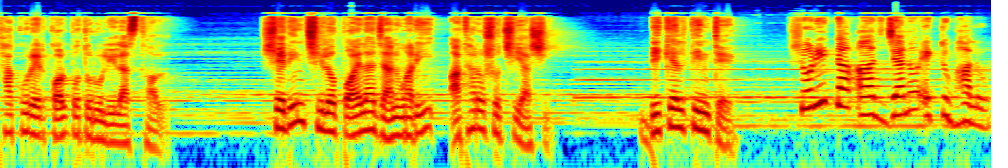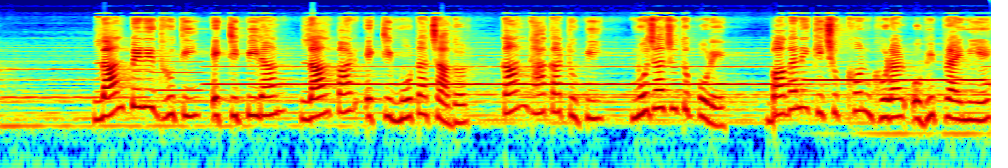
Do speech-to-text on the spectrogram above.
ঠাকুরের কল্পতরু লীলাস্থল। সেদিন ছিল পয়লা জানুয়ারি আঠারোশো ছিয়াশি। বিকেল তিনটে। শরীরটা আজ যেন একটু ভালো। লাল পেরে ধুতি, একটি পিরান, লাল পাড়, একটি মোটা চাদর, কান ঢাকা টুপি, মোজা জুতো পরে বাগানে কিছুক্ষণ ঘোরার অভিপ্রায় নিয়ে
